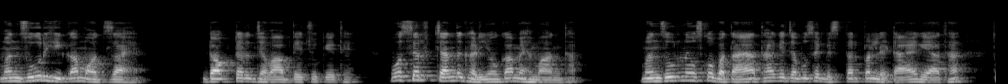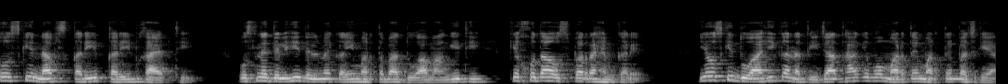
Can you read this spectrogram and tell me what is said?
منظور ہی کا معجزہ ہے۔ ڈاکٹر جواب دے چکے تھے۔ وہ صرف چند گھڑیوں کا مہمان تھا۔ منظور نے اس کو بتایا تھا کہ جب اسے بستر پر لٹایا گیا تھا تو اس کی نفس قریب قریب غائب تھی۔ اس نے دل ہی دل میں کئی مرتبہ دعا مانگی تھی کہ خدا اس پر رحم کرے۔ یہ اس کی دعا ہی کا نتیجہ تھا کہ وہ مرتے مرتے بچ گیا۔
